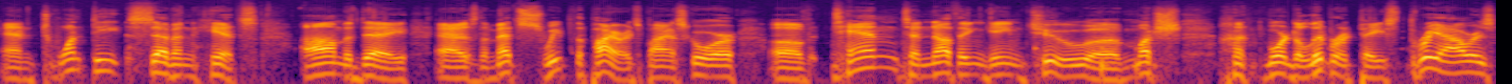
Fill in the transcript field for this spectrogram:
and 27 hits. On the day as the Mets sweep the Pirates by a score of 10 to nothing. Game two, a much more deliberate pace, three hours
